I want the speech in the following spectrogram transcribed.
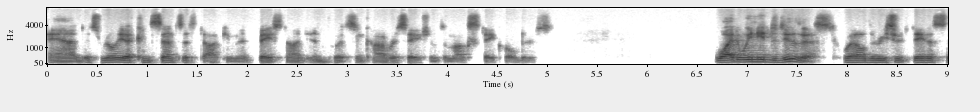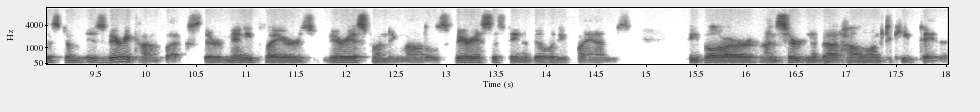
And it's really a consensus document based on inputs and conversations amongst stakeholders. Why do we need to do this? Well, the research data system is very complex. There are many players, various funding models, various sustainability plans. People are uncertain about how long to keep data.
